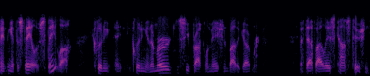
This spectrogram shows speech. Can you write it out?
Same thing at the state level. State law, including including an emergency proclamation by the governor, if that violates the Constitution,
